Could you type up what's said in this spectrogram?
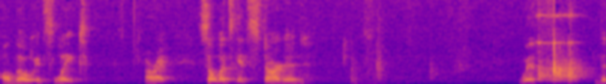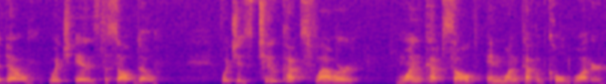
although it's late. All right, so let's get started with the dough, which is a salt dough, which is two cups flour, one cup salt, and one cup of cold water.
